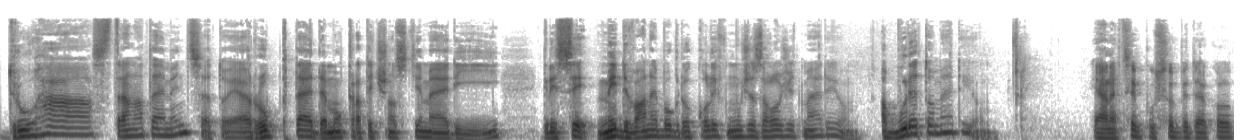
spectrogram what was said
druhá strana té mince, to je rub té demokratičnosti médií, kdy si my dva nebo kdokoliv může založit médium. A bude to médium. Já nechci působit jako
